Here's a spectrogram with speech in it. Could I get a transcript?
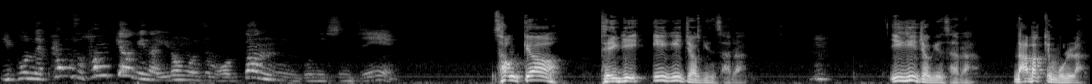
이분의 평소 성격이나 이런 건 좀 어떤 분이신지 성격 되게 이기적인 사람. 이기적인 사람. 나밖에 몰라.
